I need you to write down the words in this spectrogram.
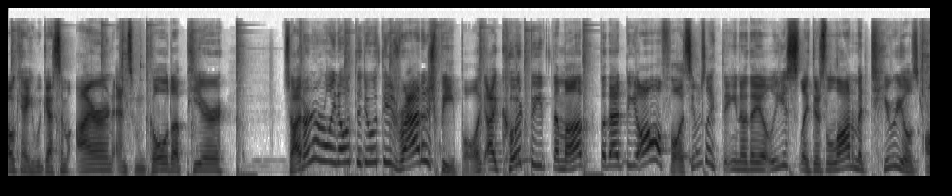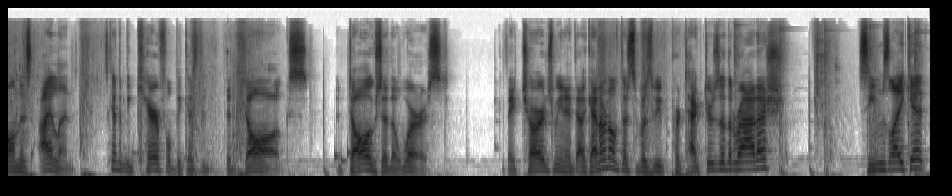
Okay, we got some iron and some gold up here. So I don't really know what to do with these radish people. Like I could beat them up, but that'd be awful. It seems like, the, you know, they at least, like there's a lot of materials on this island. Just gotta be careful because the, the dogs Dogs are the worst. They charge me, and like, I don't know if they're supposed to be protectors of the radish. Seems like it,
